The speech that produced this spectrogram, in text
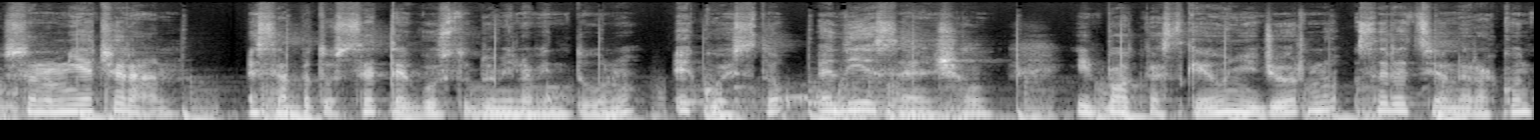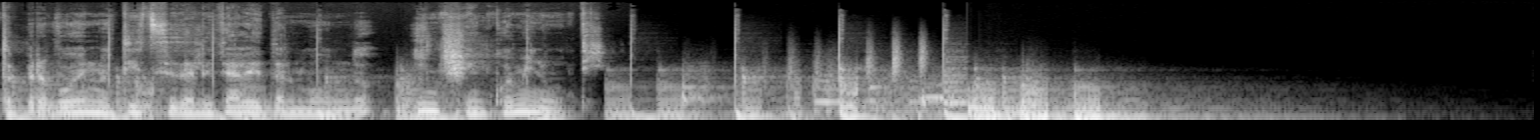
sono Mia Ceran. È sabato 7 agosto 2021 e questo è The Essential, il podcast che ogni giorno seleziona e racconta per voi notizie dall'Italia e dal mondo in 5 minuti.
